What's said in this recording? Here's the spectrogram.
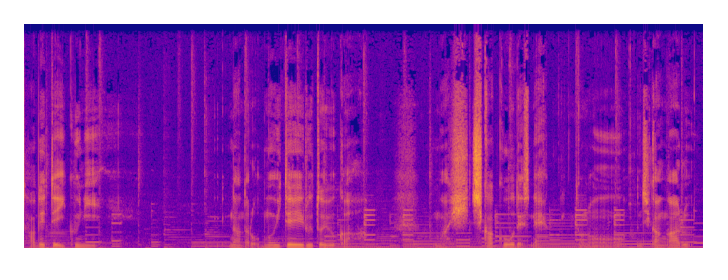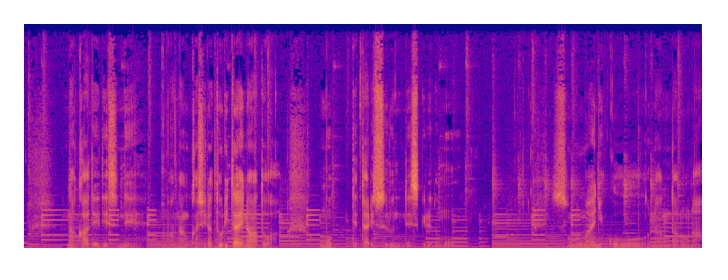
食べていくに、なんだろう、向いているというか、まあ、資格をですね、あの時間がある中でですね、まあ、何かしら取りたいなとは思ってたりするんですけれどもその前にこうなんだろうな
